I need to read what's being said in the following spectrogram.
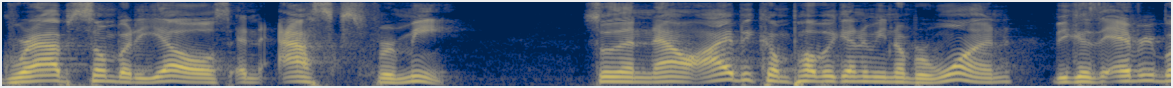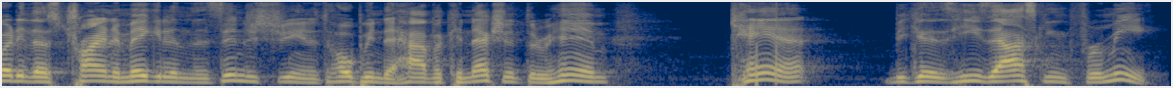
grabs somebody else and asks for me. So then now I become public enemy number one because everybody that's trying to make it in this industry and is hoping to have a connection through him can't because he's asking for me.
